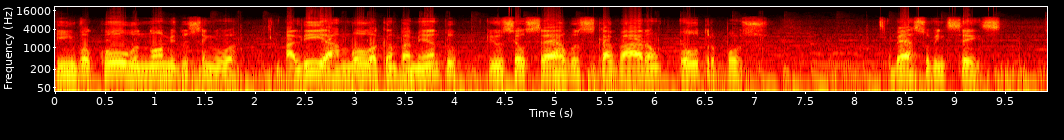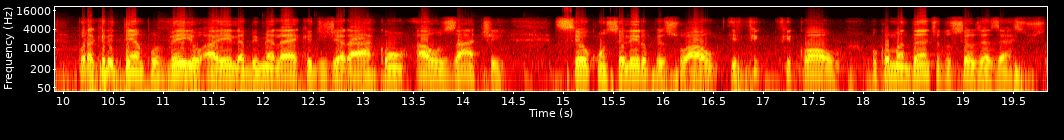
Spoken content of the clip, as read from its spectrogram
e invocou o nome do Senhor. Ali armou acampamento e os seus servos cavaram outro poço. Verso 26. Por aquele tempo veio a ele Abimeleque de Gerar com Alzate, seu conselheiro pessoal, e Ficol, o comandante dos seus exércitos.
